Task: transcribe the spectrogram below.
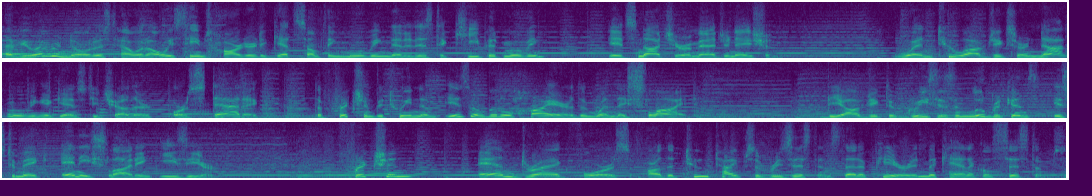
Have you ever noticed how it always seems harder to get something moving than it is to keep it moving? It's not your imagination. When two objects are not moving against each other, or static, the friction between them is a little higher than when they slide. The object of greases and lubricants is to make any sliding easier. Friction and drag force are the two types of resistance that appear in mechanical systems.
